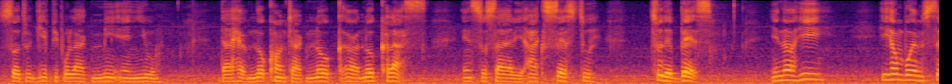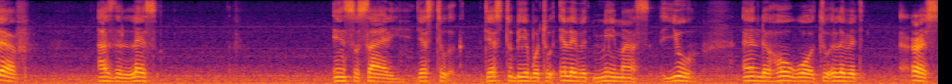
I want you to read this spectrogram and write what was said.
So to give people like me and you that have no contact, no uh, no class in society, access to to the best. You know, he he humbled himself as the less in society just to just to be able to elevate me, mass, you, and the whole world to elevate us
